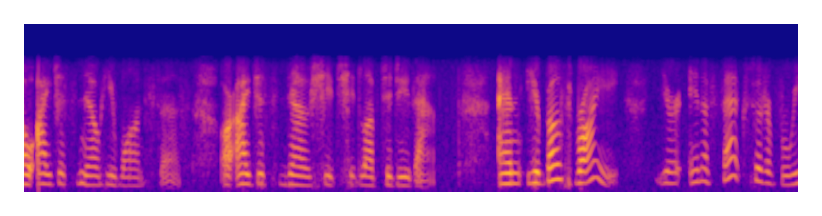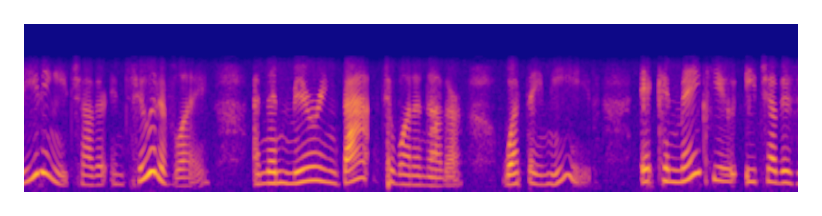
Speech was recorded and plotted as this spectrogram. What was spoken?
Oh, I just know he wants this, or I just know she'd she'd love to do that. And you're both right. You're in effect sort of reading each other intuitively and then mirroring back to one another what they need. It can make you each other's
